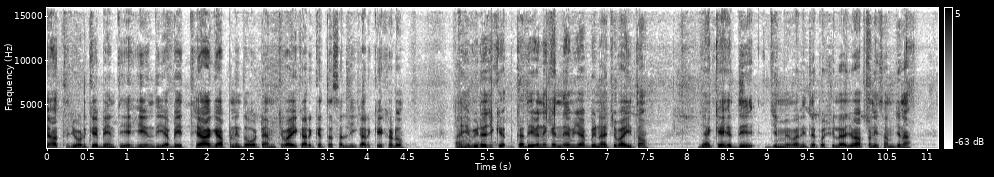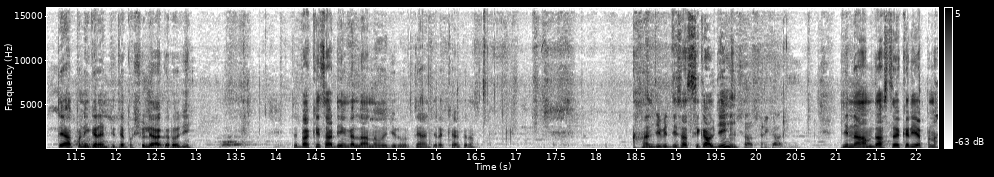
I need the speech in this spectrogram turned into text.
ਹੱਥ ਜੋੜ ਕੇ ਬੇਨਤੀ ਇਹੀ ਹੁੰਦੀ ਆ ਵੀ ਇੱਥੇ ਆ ਕੇ ਆਪਣੀ ਦੋ ਟਾਈਮ ਚਵਾਈ ਕਰਕੇ ਤਸੱਲੀ ਕਰਕੇ ਖੜੋ। ਅਸੀਂ ਵੀਡੀਓ 'ਚ ਕਦੀ ਵੀ ਨਹੀਂ ਕਹਿੰਦੇ ਵੀ ਜਾਂ ਬਿਨਾਂ ਚਵਾਈ ਤੋਂ ਜਾਂ ਕਿਸੇ ਦੀ ਜ਼ਿੰਮੇਵਾਰੀ ਤੇ ਪਸ਼ੂ ਲੈ ਜਾਓ ਆਪਣੀ ਸਮਝਣਾ ਤੇ ਆਪਣੀ ਗਾਰੰਟੀ ਤੇ ਪਸ਼ੂ ਲਿਆ ਕਰੋ ਜੀ। ਤੇ ਬਾਕੀ ਸਾਡੀਆਂ ਗੱਲਾਂ ਨੂੰ ਵੀ ਜ਼ਰੂਰ ਧਿਆਨ 'ਚ ਰੱਖਿਆ ਕਰੋ। ਹਾਂਜੀ ਵੀਰ ਜੀ ਸਤਿ ਸ਼੍ਰੀ ਅਕਾਲ ਜੀ। ਸਤਿ ਸ੍ਰੀ ਅਕਾਲ ਜੀ। ਜੀ ਨਾਮ ਦੱਸ ਦਿਓ ਕਰੀ ਆਪਣਾ।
